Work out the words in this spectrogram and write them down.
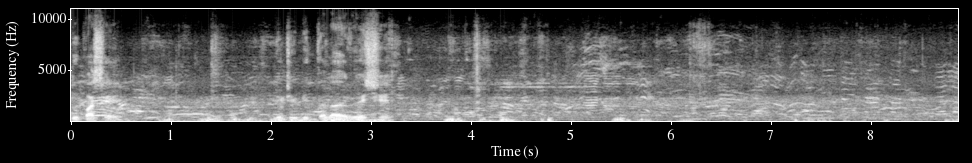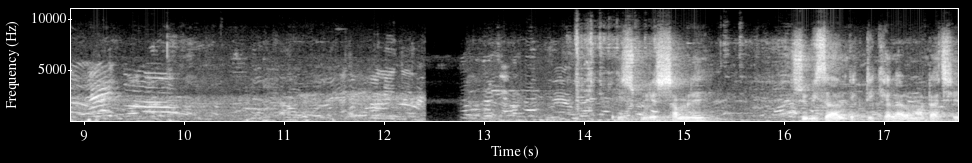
দুপাশে দুটি বিদ্যালয় রয়েছে। স্কুলের সামনে সুবিশাল একটি খেলার মাঠ আছে।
